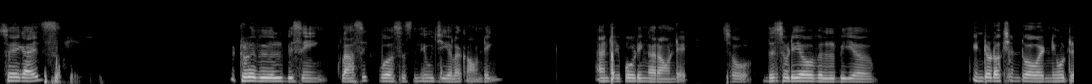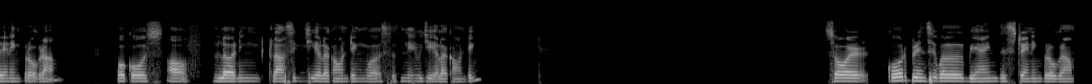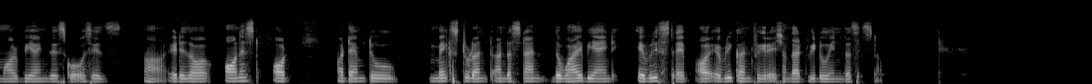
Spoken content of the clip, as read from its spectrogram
So hey guys, today we will be seeing classic versus new GL accounting and reporting around it. So this video will be a introduction to our new training program focus of learning classic GL accounting versus new GL accounting. So our core principle behind this training program or behind this course is uh, it is a honest attempt to make student understand the why behind every step or every configuration that we do in the system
